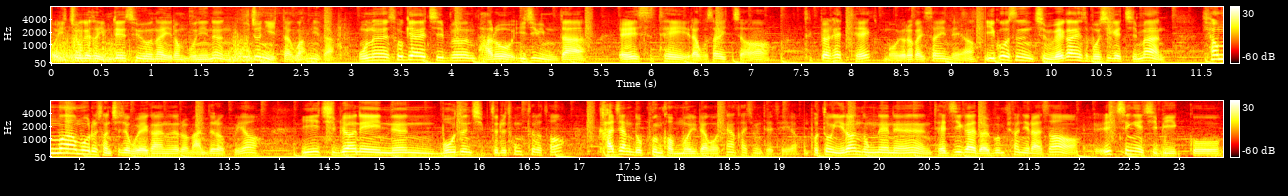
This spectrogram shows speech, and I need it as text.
어, 이쪽에서 임대 수요나 이런 문의는 꾸준히 있다고 합니다. 오늘 소개할 집은 바로 이 집입니다. 엘스테이라고 써 있죠. 특별 혜택 뭐 여러 가지 써 있네요. 이곳은 지금 외관에서 보시겠지만 현무암으로 전체적 외관으로 만들었고요. 이 주변에 있는 모든 집들을 통틀어서 가장 높은 건물이라고 생각하시면 되세요. 보통 이런 동네는 대지가 넓은 편이라서 1층에 집이 있고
